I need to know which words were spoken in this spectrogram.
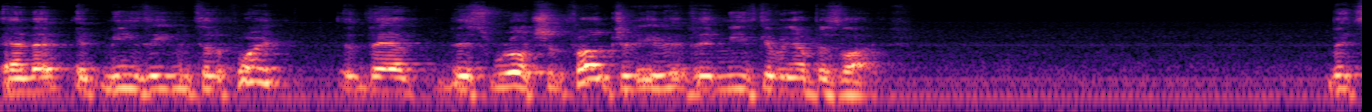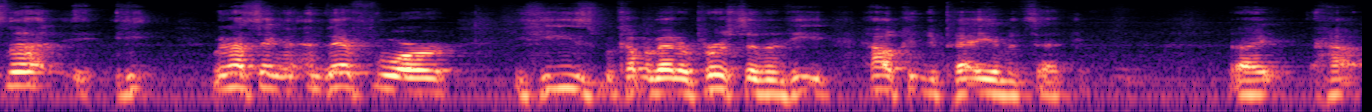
and it means even to the point that this world should function, even if it means giving up his life. But it's not. He, we're not saying, and therefore he's become a better person, and he. How can you pay him, etc. Right? How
